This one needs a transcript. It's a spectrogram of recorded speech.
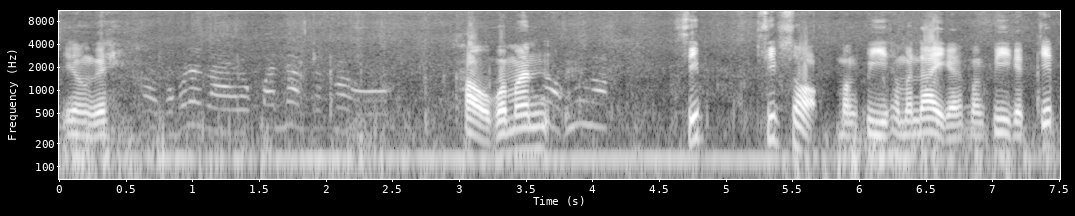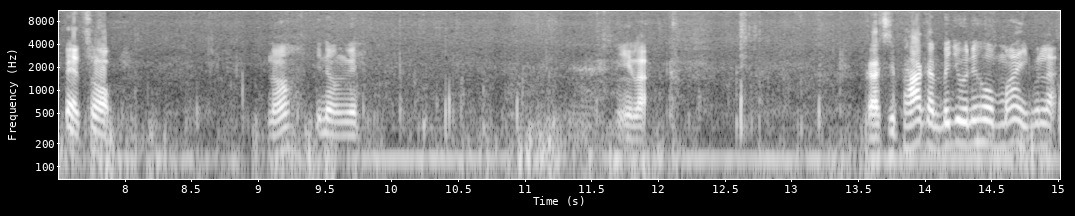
พี่น้องเลยเข่าประมาณสิบสิบสอบบางปีทำมันได้กันบางปีก็เจ็ดแปดสอบเนาะพี่น้องเลยนี่แหละกสิพากันไปอยู่ในโฮมไม้พุ่นละ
